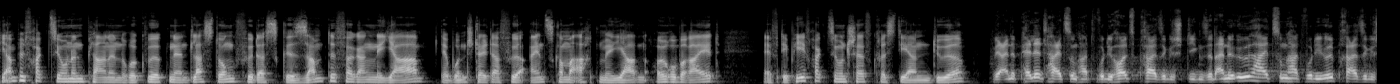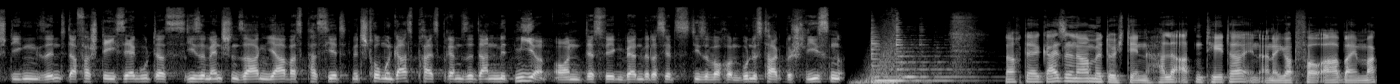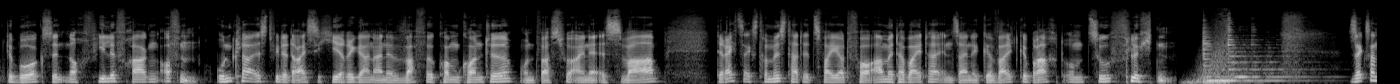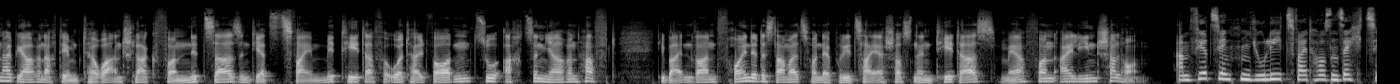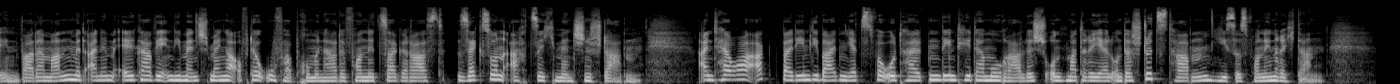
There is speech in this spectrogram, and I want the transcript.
Die Ampelfraktionen planen rückwirkende Entlastung für das gesamte vergangene Jahr. Der Bund stellt dafür 1,8 Milliarden Euro bereit. FDP-Fraktionschef Christian Dürr. Wer eine Pelletheizung hat, wo die Holzpreise gestiegen sind, eine Ölheizung hat, wo die Ölpreise gestiegen sind, da verstehe ich sehr gut, dass diese Menschen sagen, ja, was passiert mit Strom- und Gaspreisbremse dann mit mir? Und deswegen werden wir das jetzt diese Woche im Bundestag beschließen. Nach der Geiselnahme durch den Halle-Attentäter in einer JVA bei Magdeburg sind noch viele Fragen offen. Unklar ist, wie der 30-Jährige an eine Waffe kommen konnte und was für eine es war. Der Rechtsextremist hatte zwei JVA-Mitarbeiter in seine Gewalt gebracht, um zu flüchten. Sechseinhalb Jahre nach dem Terroranschlag von Nizza sind jetzt zwei Mittäter verurteilt worden zu 18 Jahren Haft. Die beiden waren Freunde des damals von der Polizei erschossenen Täters, mehr von Eileen Schallhorn. Am 14. Juli 2016 war der Mann mit einem LKW in die Menschmenge auf der Uferpromenade von Nizza gerast. 86 Menschen starben. Ein Terrorakt, bei dem die beiden jetzt Verurteilten den Täter moralisch und materiell unterstützt haben, hieß es von den Richtern.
